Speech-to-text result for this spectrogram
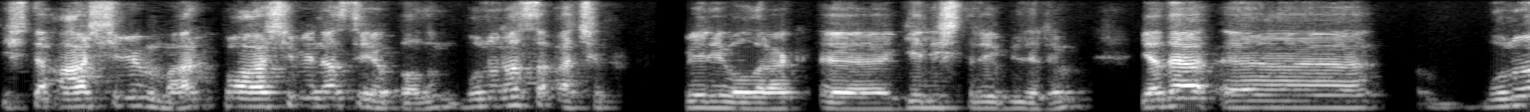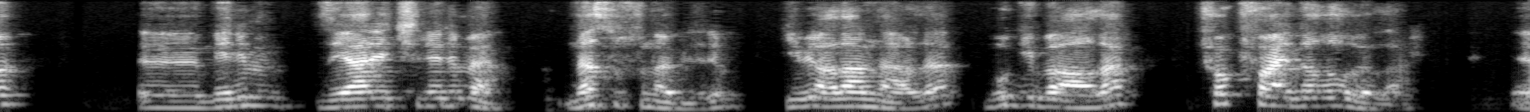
İşte arşivim var. Bu arşivi nasıl yapalım? Bunu nasıl açık veri olarak e, geliştirebilirim? Ya da e, bunu e, benim ziyaretçilerime nasıl sunabilirim? Gibi alanlarda bu gibi ağlar çok faydalı oluyorlar. E,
